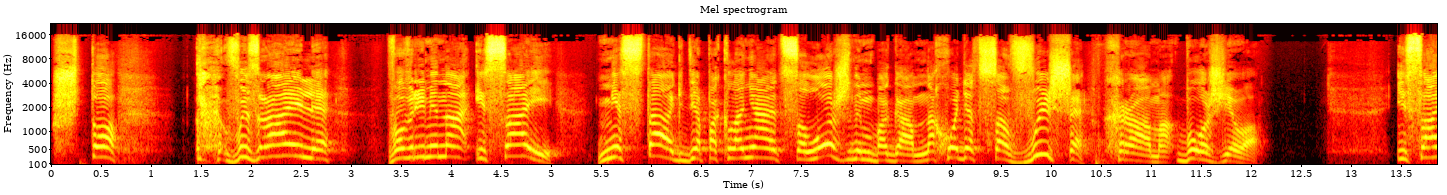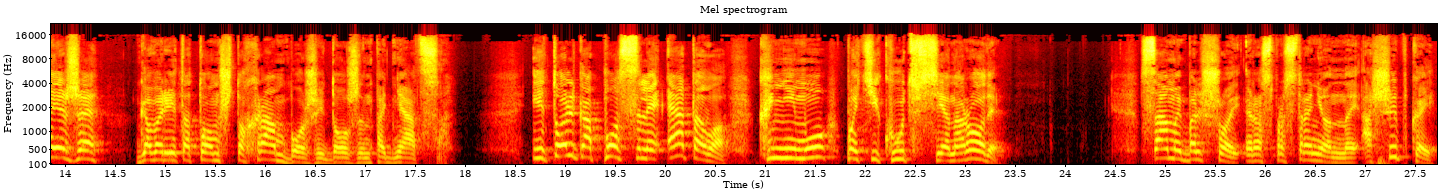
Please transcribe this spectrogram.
что в Израиле во времена Исаии места, где поклоняются ложным богам, находятся выше храма Божьего. Исаия же говорит о том, что храм Божий должен подняться. И только после этого к нему потекут все народы. Самой большой и распространенной ошибкой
